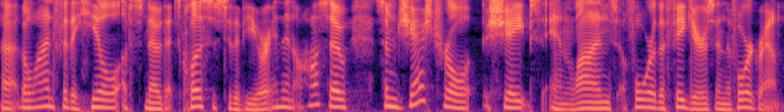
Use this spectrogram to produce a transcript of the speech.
uh, the line for the hill of snow that's closest to the viewer, and then also some gestural shapes and lines for the figures in the foreground.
